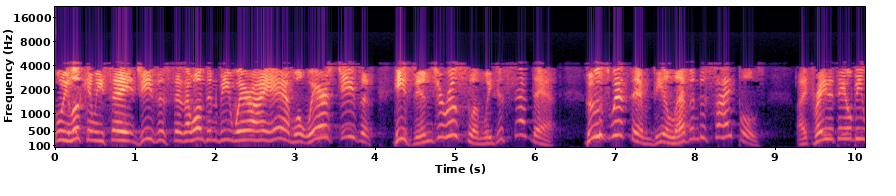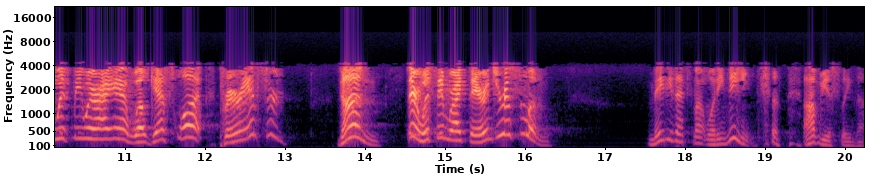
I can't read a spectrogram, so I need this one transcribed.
We look and we say, Jesus says, I want them to be where I am. Well, where's Jesus? He's in Jerusalem. We just said that. Who's with him? The eleven disciples. I pray that they will be with me where I am. Well, guess what? Prayer answered. Done. They're with him right there in Jerusalem. Maybe that's not what he means. Obviously not.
